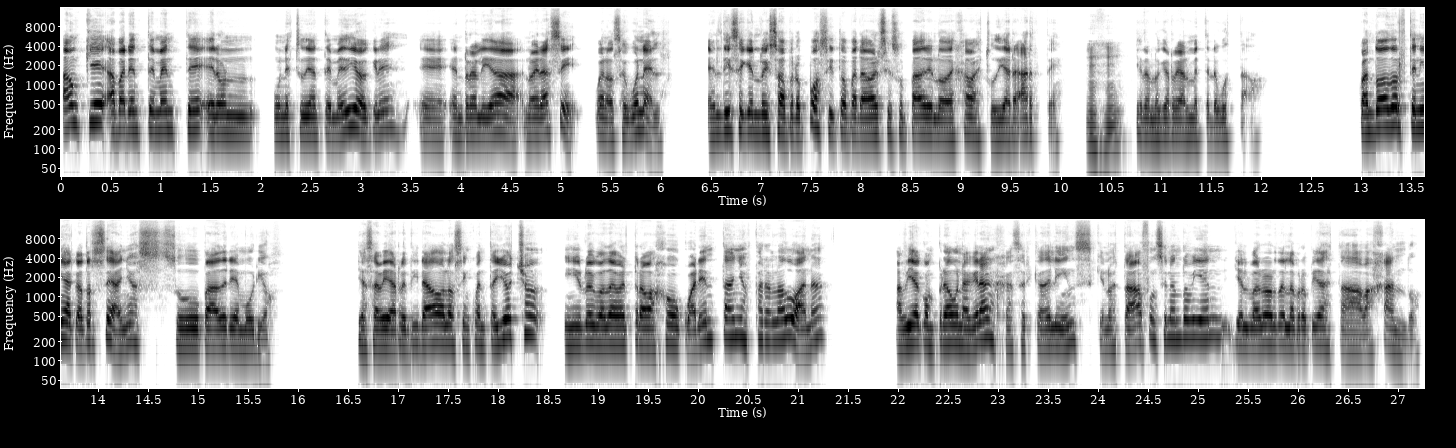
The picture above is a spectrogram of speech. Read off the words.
Aunque aparentemente era un, estudiante mediocre, eh, en realidad no era así. Bueno, según él. Él dice que él lo hizo a propósito para ver si su padre lo dejaba estudiar arte, que era lo que realmente le gustaba. Cuando Adolf tenía 14 años, su padre murió. Ya se había retirado a los 58 y luego de haber trabajado 40 años para la aduana, había comprado una granja cerca de Linz que no estaba funcionando bien y el valor de la propiedad estaba bajando.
